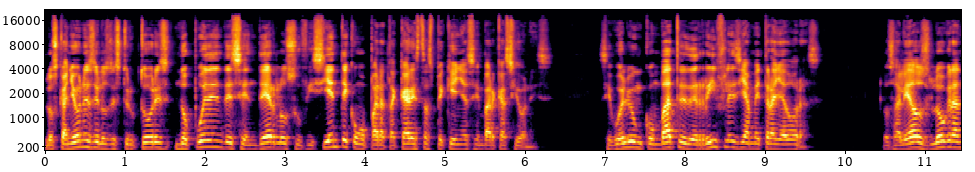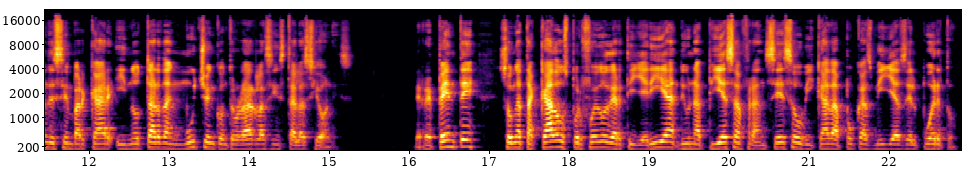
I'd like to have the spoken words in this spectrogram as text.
Los cañones de los destructores no pueden descender lo suficiente como para atacar estas pequeñas embarcaciones. Se vuelve un combate de rifles y ametralladoras. Los aliados logran desembarcar y no tardan mucho en controlar las instalaciones. De repente, son atacados por fuego de artillería de una pieza francesa ubicada a pocas millas del puerto.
